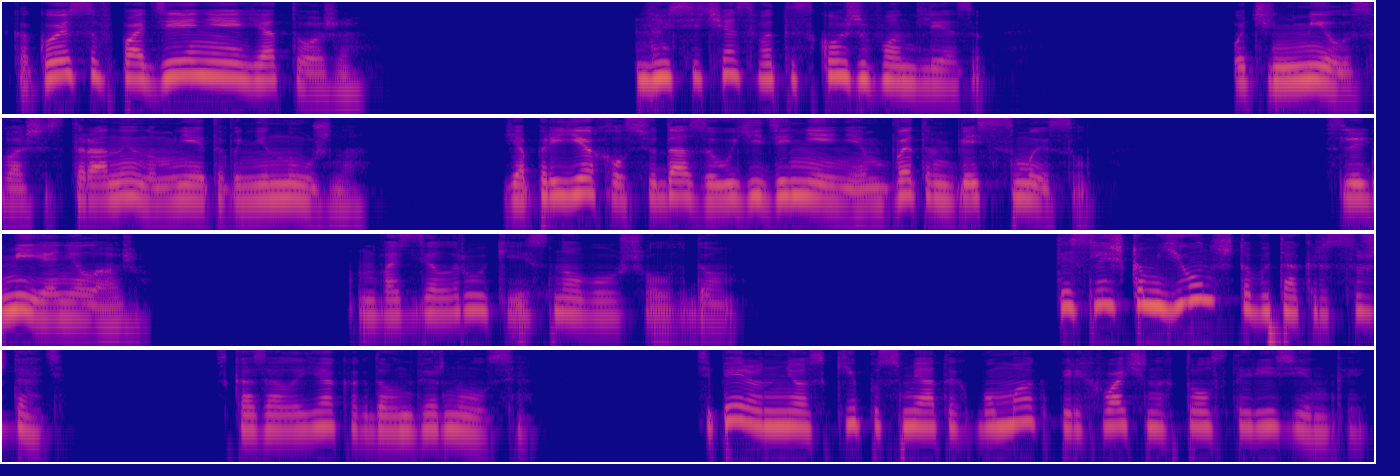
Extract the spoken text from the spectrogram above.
«Какое совпадение, я тоже». «Но сейчас вот из кожи вон лезу. Очень мило с вашей стороны, но мне этого не нужно. Я приехал сюда за уединением, в этом весь смысл. С людьми я не лажу. Он воздел руки и снова ушел в дом. «Ты слишком юн, чтобы так рассуждать», — сказала я, когда он вернулся. Теперь он нес кипу смятых бумаг, перехваченных толстой резинкой.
